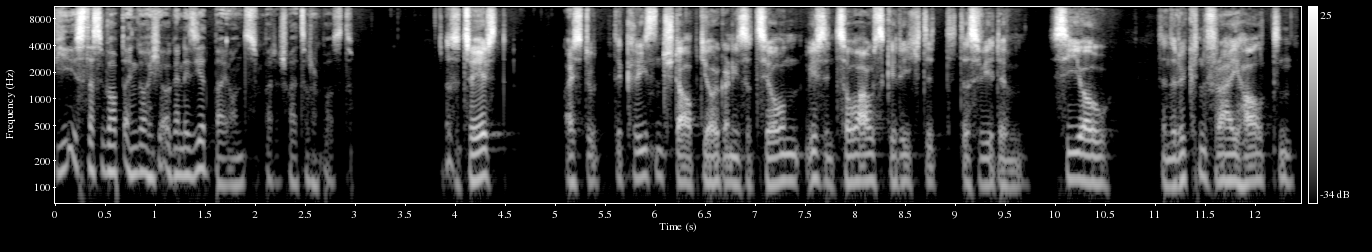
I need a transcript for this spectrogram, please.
wie ist das überhaupt eigentlich organisiert bei uns, bei der Schweizerischen Post? Also zuerst, weißt du, der Krisenstab, die Organisation, wir sind so ausgerichtet, dass wir dem CEO den Rücken frei halten,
